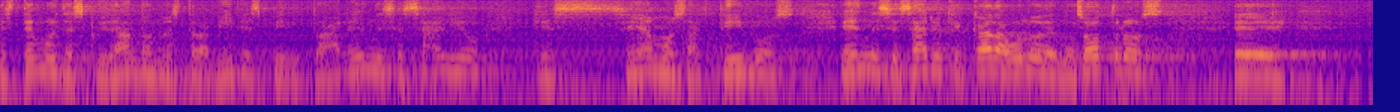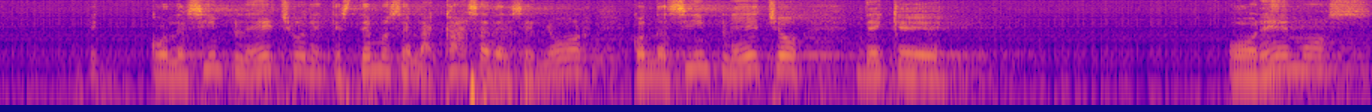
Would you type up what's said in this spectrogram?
estemos descuidando nuestra vida espiritual. Es necesario que seamos activos, es necesario que cada uno de nosotros, eh, con el simple hecho de que estemos en la casa del Señor, con el simple hecho de que oremos,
